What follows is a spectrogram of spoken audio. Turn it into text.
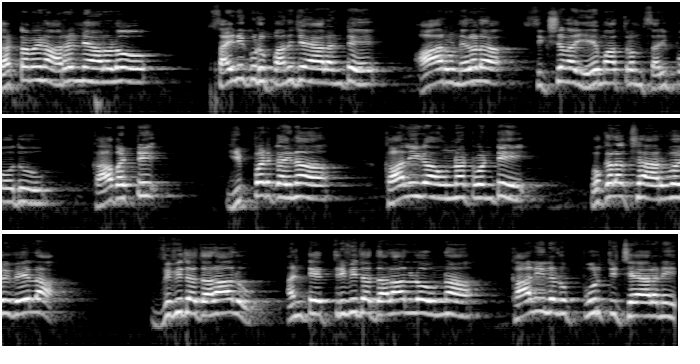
దట్టమైన అరణ్యాలలో సైనికుడు పనిచేయాలంటే ఆరు నెలల శిక్షణ ఏమాత్రం సరిపోదు. కాబట్టి ఇప్పటికైనా ఖాళీగా ఉన్నటువంటి ఒక లక్ష అరవై వేల వివిధ దళాలు అంటే త్రివిధ దళాల్లో ఉన్న ఖాళీలను పూర్తి చేయాలని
